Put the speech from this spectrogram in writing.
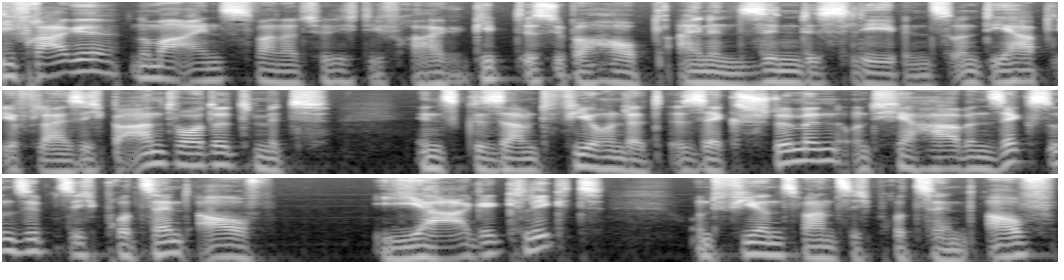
Die Frage Nummer eins war natürlich die Frage, gibt es überhaupt einen Sinn des Lebens? Und die habt ihr fleißig beantwortet mit insgesamt 406 Stimmen. Und hier haben 76 Prozent auf Ja geklickt und 24 Prozent auf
